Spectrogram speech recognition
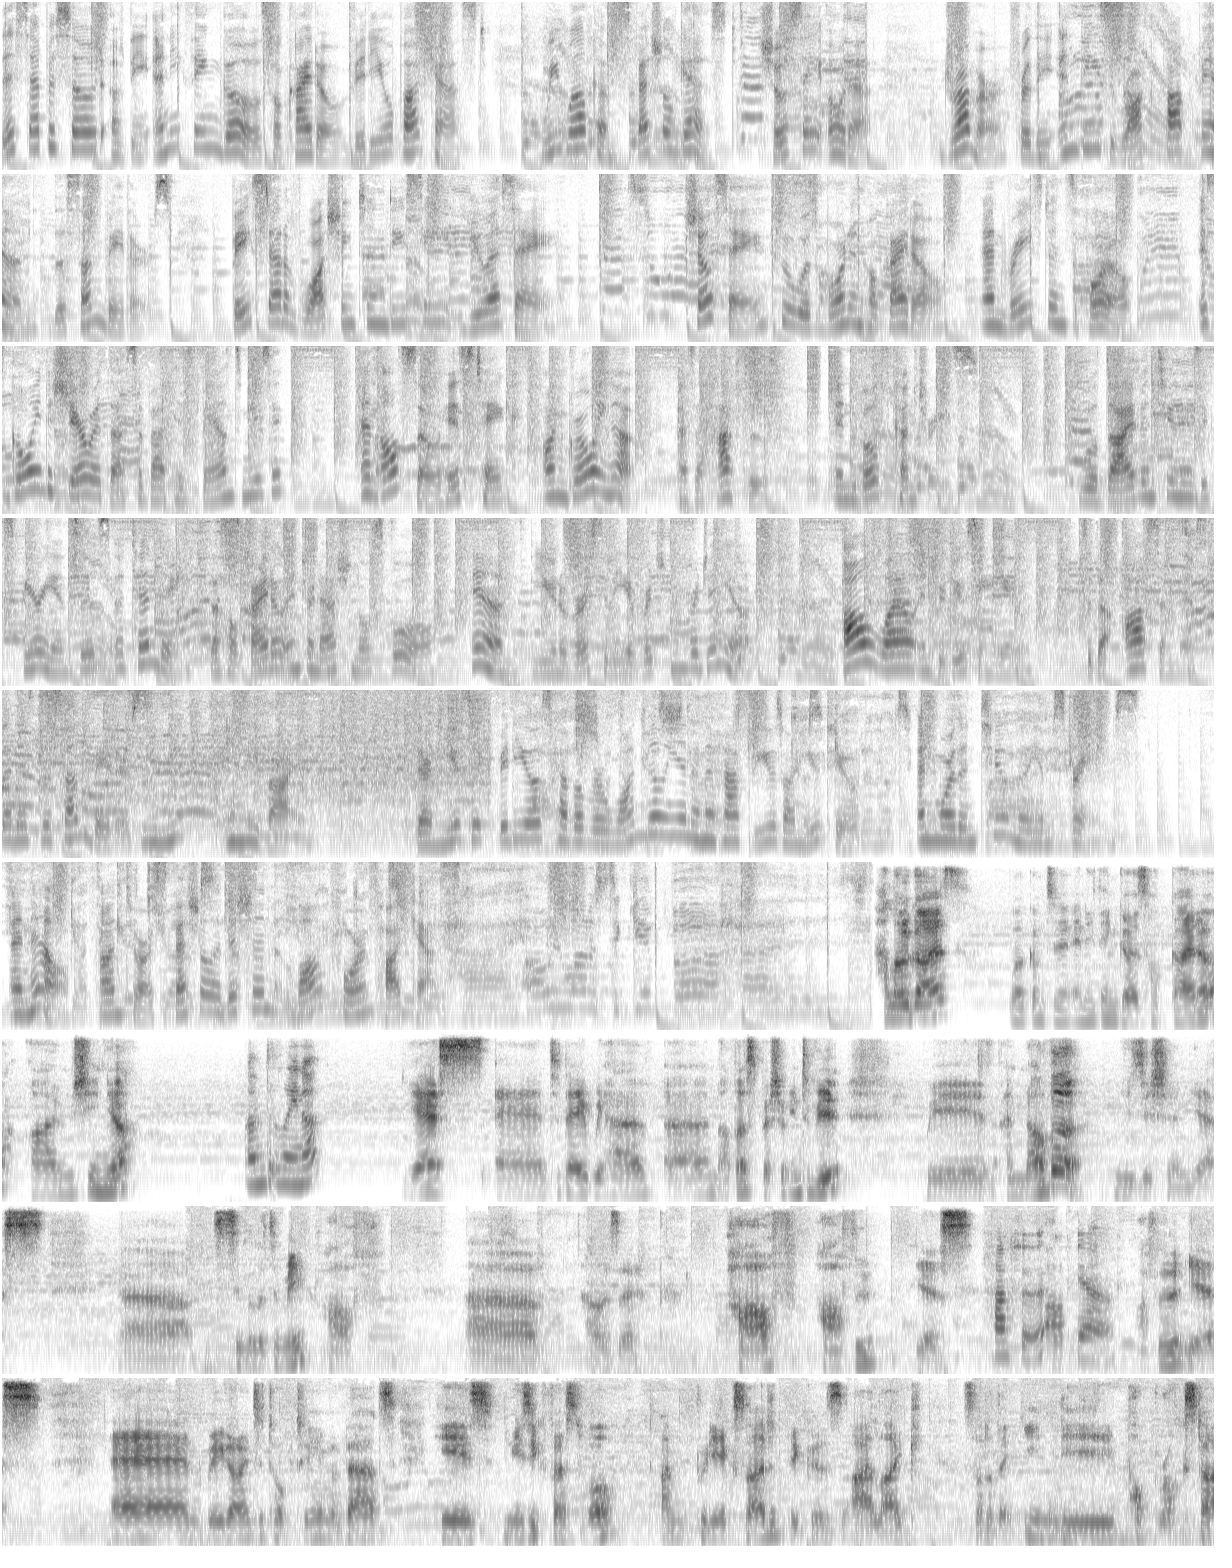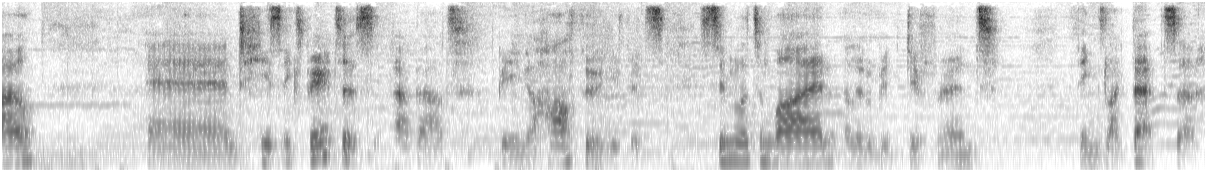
this episode of the Anything Goes Hokkaido video podcast, we welcome special guest Shosei Oda, drummer for the indies rock pop band The Sunbathers, based out of Washington, D.C., USA. Shosei, who was born in Hokkaido and raised in Sapporo, is going to share with us about his band's music and also his take on growing up as a hafu in both countries. We'll dive into his experiences attending the Hokkaido International School and the University of Richmond, Virginia, all while introducing you to the awesomeness that is the Sunbathers' unique indie vibe. Their music videos have over 1 million and a half views on YouTube and more than 2 million streams. And now, on to our special edition long form podcast. Hello, guys. Welcome to Anything Goes Hokkaido. I'm Shinya. I'm Delina. Yes, and today we have another special interview with another musician. Yes, uh, similar to me, half. Uh, how is it? Half, hafu. Yes. Hafu, Half. yeah. Hafu, yes. And we're going to talk to him about his music festival. I'm pretty excited because I like sort of the indie pop rock style and his experiences about being a hafu, if it's similar to mine, a little bit different, things like that. So,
